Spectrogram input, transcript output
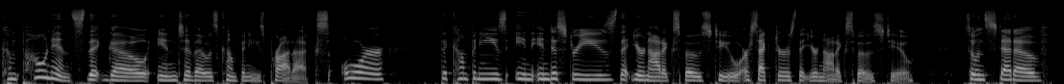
components that go into those companies' products or the companies in industries that you're not exposed to or sectors that you're not exposed to. So instead of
